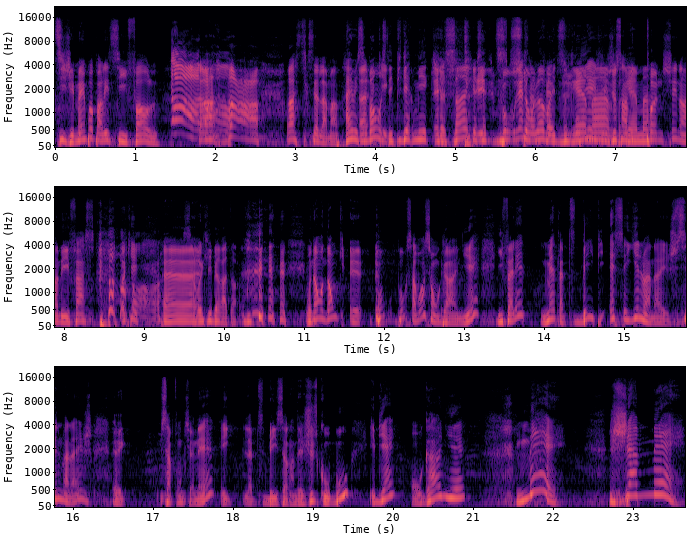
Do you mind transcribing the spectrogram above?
si, j'ai même pas parlé de Seafall. Ah, ah, ah, c'est que c'est de la merde. Ah, mais c'est Euh, bon, c'est épidermique. Je sens que Et cette discussion-là va être vraiment, J'ai juste vraiment... envie de puncher dans des faces. OK. euh, Ça va être libérateur. non, donc, euh, pour, pour savoir si on gagnait, il fallait mettre la petite bille puis essayer le manège. Si le manège, euh, ça fonctionnait et la petite bille se rendait jusqu'au bout, eh bien, on gagnait. Mais, jamais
